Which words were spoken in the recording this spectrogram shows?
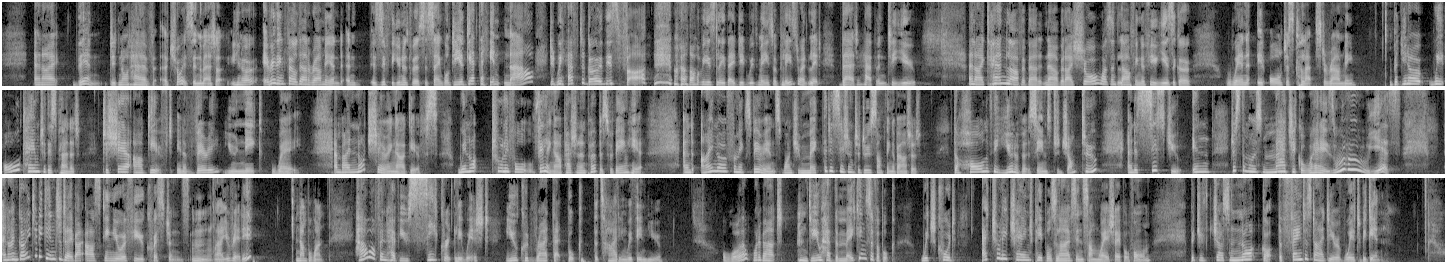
And I then did not have a choice in the matter. You know, everything fell down around me and, and as if the universe is saying, well, do you get the hint now? Did we have to go this far? Well, obviously they did with me, so please don't let that happen to you. And I can laugh about it now, but I sure wasn't laughing a few years ago when it all just collapsed around me. But you know, we all came to this planet to share our gift in a very unique way. And by not sharing our gifts, we're not truly fulfilling our passion and purpose for being here. And I know from experience, once you make the decision to do something about it, the whole of the universe seems to jump to and assist you in just the most magical ways. Woohoo! Yes. And I'm going to begin today by asking you a few questions. Mm, are you ready? Number one, how often have you secretly wished you could write that book that's hiding within you? Or what about do you have the makings of a book which could actually change people's lives in some way, shape, or form, but you've just not got the faintest idea of where to begin?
